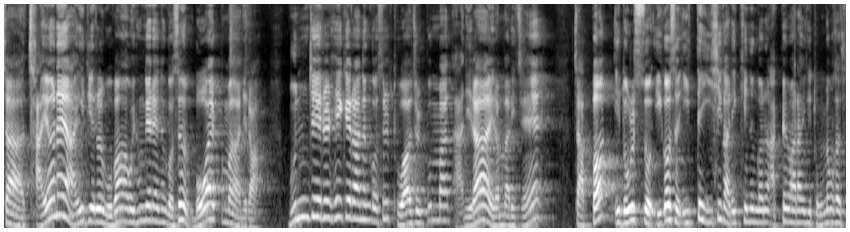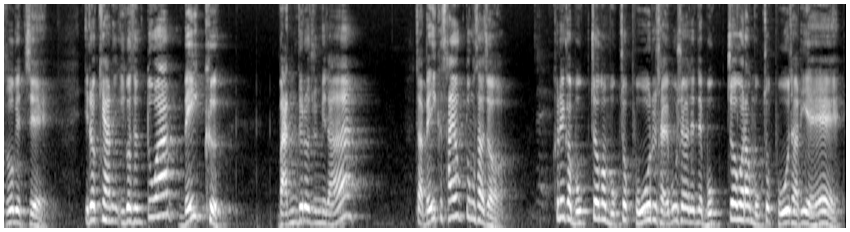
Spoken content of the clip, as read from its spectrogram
자, 자연의 아이디어를 모방하고 흉내내는 것은 뭐 할 뿐만 아니라 문제를 해결하는 것을 도와줄 뿐만 아니라 이런 말이지. 자, but it also 이것은 이때 이시 가리키는 거는 앞에 말한 게 동명사 주어겠지. 이렇게 하는 이것은 또한 make 만들어 줍니다. 자, make 사역 동사죠. 네. 그러니까 목적어 목적 보호를 잘 보셔야 되는데 목적어랑 목적 보호 자리에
